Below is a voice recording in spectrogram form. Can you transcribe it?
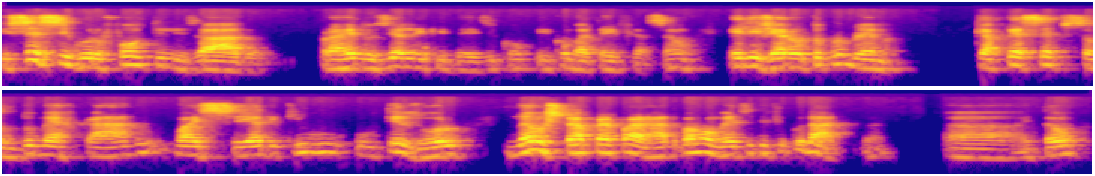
E se esse seguro for utilizado para reduzir a liquidez e combater a inflação, ele gera outro problema, que a percepção do mercado vai ser a de que o, Tesouro não está preparado para momentos de dificuldade. Né? Ah, então,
